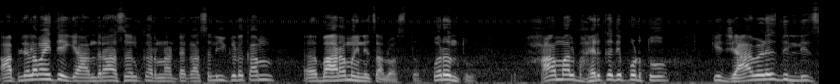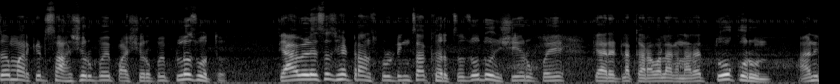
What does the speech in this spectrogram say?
आपल्याला माहिती आहे की आंध्र असेल कर्नाटक असेल इकडं काम बारा महिने चालू असतं. परंतु हा माल बाहेर कधी पडतो? की ज्यावेळेस दिल्लीचं मार्केट सहाशे रुपये पाचशे रुपये प्लस होतं त्यावेळेसच हे ट्रान्सपोर्टिंगचा खर्च जो दोनशे रुपये कॅरेटला करावा लागणार आहे तो करून आणि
